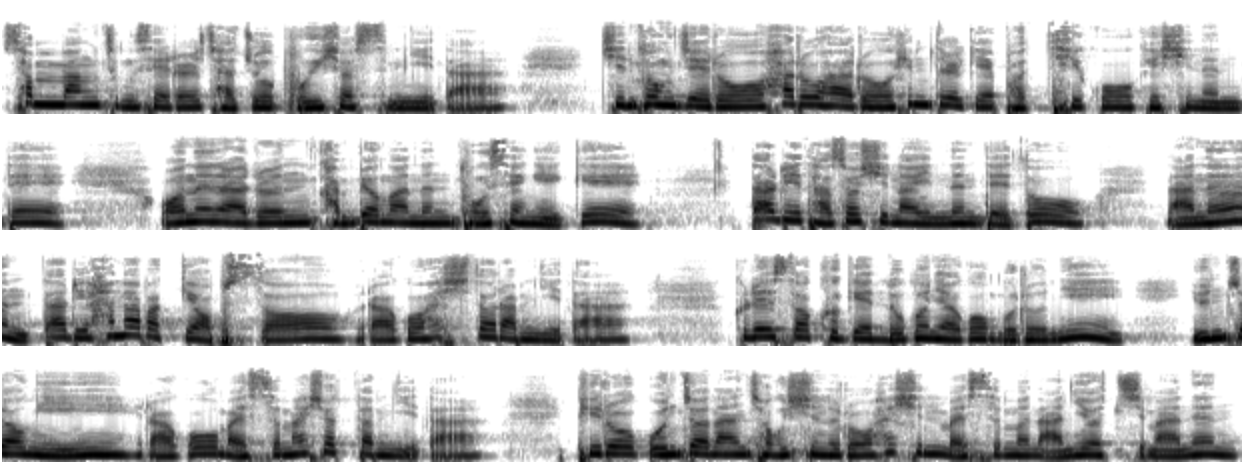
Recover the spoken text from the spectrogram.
선망 증세를 자주 보이셨습니다. 진통제로 하루하루 힘들게 버티고 계시는데 어느 날은 간병하는 동생에게 딸이 다섯이나 있는데도 나는 딸이 하나밖에 없어 라고 하시더랍니다. 그래서 그게 누구냐고 물으니 윤정이라고 말씀하셨답니다. 비록 온전한 정신으로 하신 말씀은 아니었지만은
